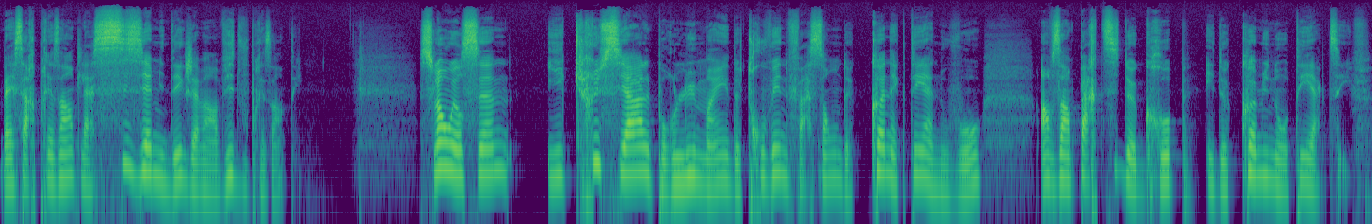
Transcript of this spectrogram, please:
ben, ça représente la sixième idée que j'avais envie de vous présenter. Selon Wilson, il est crucial pour l'humain de trouver une façon de connecter à nouveau en faisant partie de groupes et de communautés actives.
